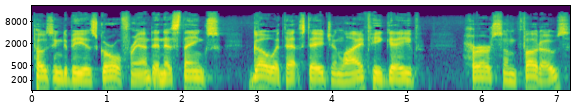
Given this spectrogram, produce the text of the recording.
posing to be his girlfriend. And as things go at that stage in life, he gave her some photos,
